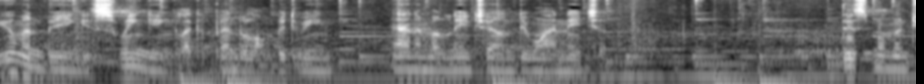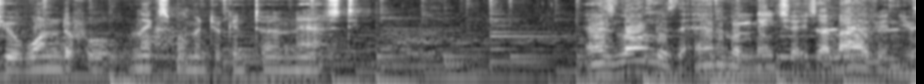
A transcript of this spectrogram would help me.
human being is swinging like a pendulum between animal nature and divine nature. This moment you're wonderful, next moment you can turn nasty. As long as the animal nature is alive in you,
